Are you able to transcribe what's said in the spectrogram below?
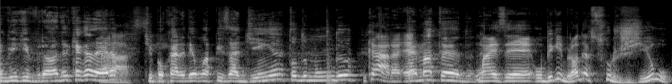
o Big Brother, que a galera, Ah, tipo, o cara deu uma pisadinha, todo mundo Cara, vai matando, né? Mas é, o Big Brother surgiu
